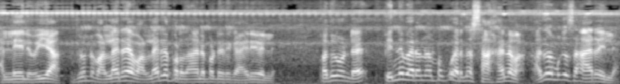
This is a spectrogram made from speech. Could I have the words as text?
അല്ലേ ലോയ്യ അതുകൊണ്ട് വളരെ വളരെ പ്രധാനപ്പെട്ട ഒരു കാര്യമല്ലേ? അപ്പം അതുകൊണ്ട് പിന്നെ വരുന്ന നമുക്ക് വരുന്ന സഹനമാണ്. അത് നമുക്ക് സാരമില്ല.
